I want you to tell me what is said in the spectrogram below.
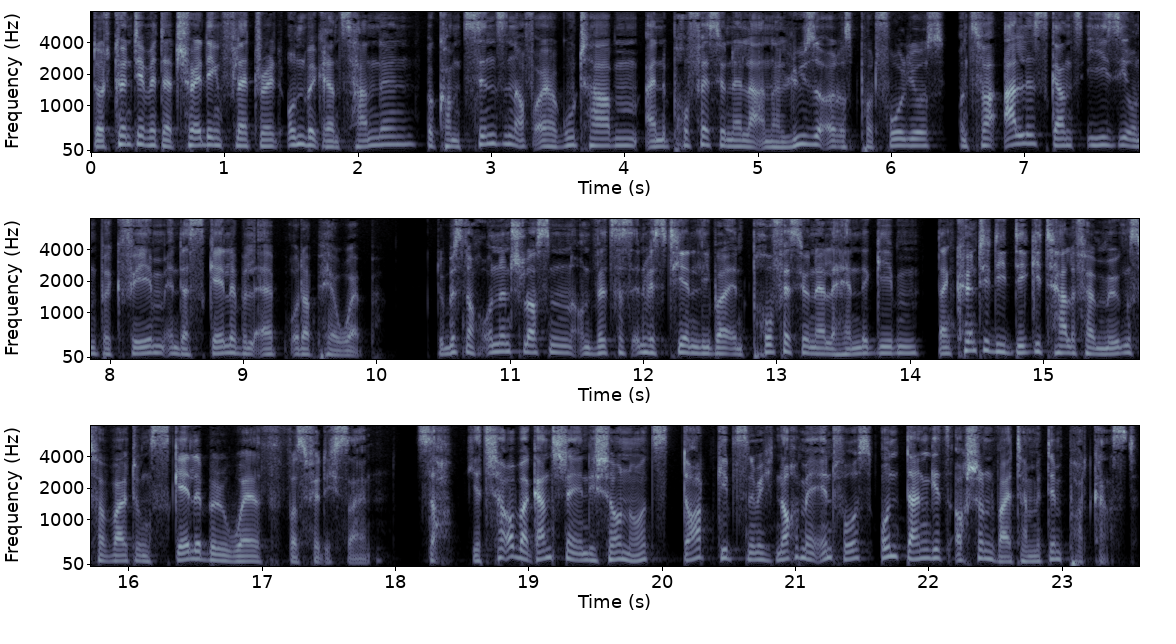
Dort könnt ihr mit der Trading Flatrate unbegrenzt handeln, bekommt Zinsen auf euer Guthaben, eine professionelle Analyse eures Portfolios und zwar alles ganz easy und bequem in der Scalable App oder per Web. Du bist noch unentschlossen und willst das Investieren lieber in professionelle Hände geben? Dann könnte die digitale Vermögensverwaltung Scalable Wealth was für dich sein. So, jetzt schau aber ganz schnell in die Show Notes. Dort gibt's nämlich noch mehr Infos und dann geht's auch schon weiter mit dem Podcast.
